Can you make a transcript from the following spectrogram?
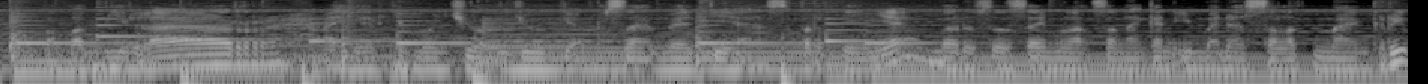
Papa Bilar akhirnya muncul juga persahabat ya Sepertinya baru selesai melaksanakan ibadah salat maghrib.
